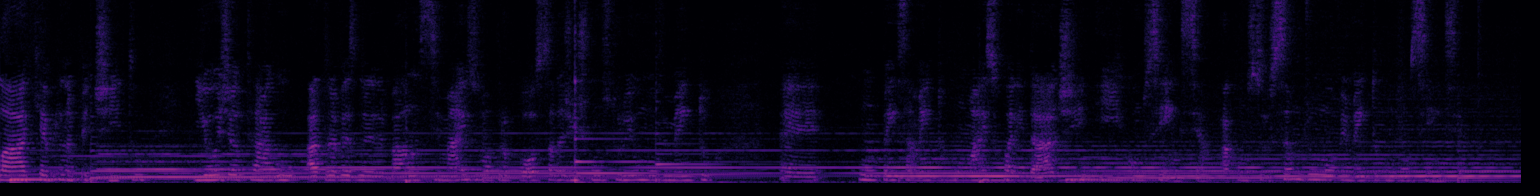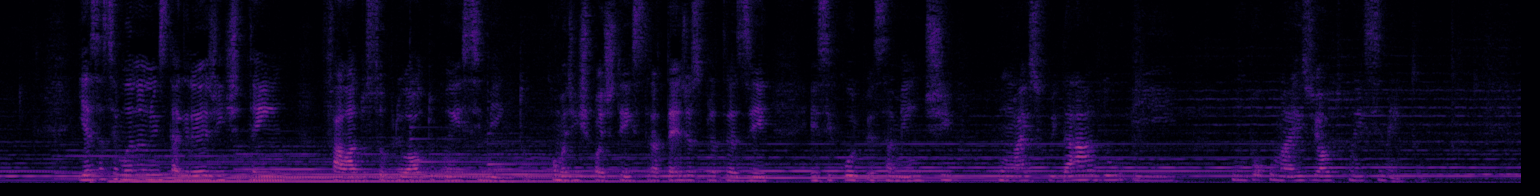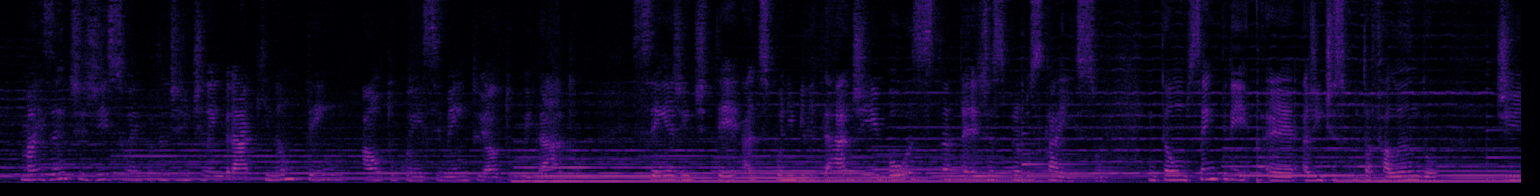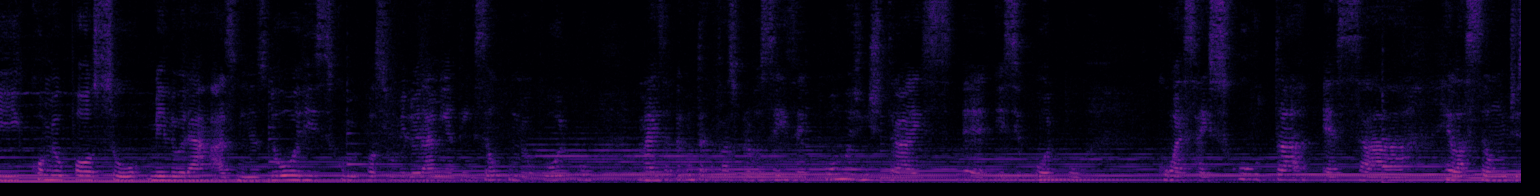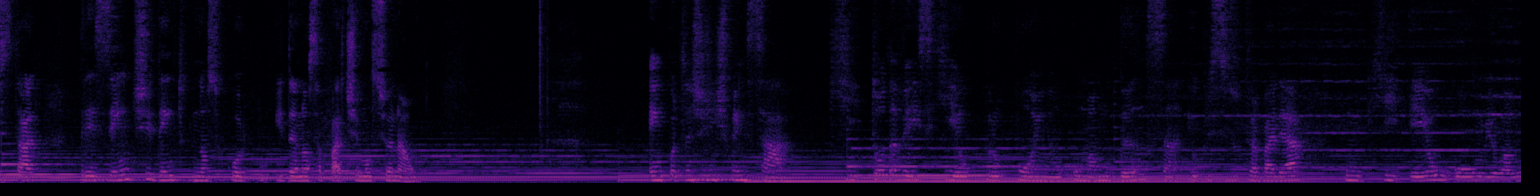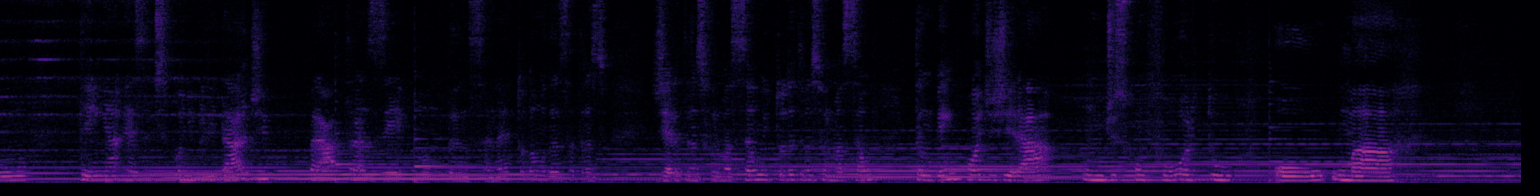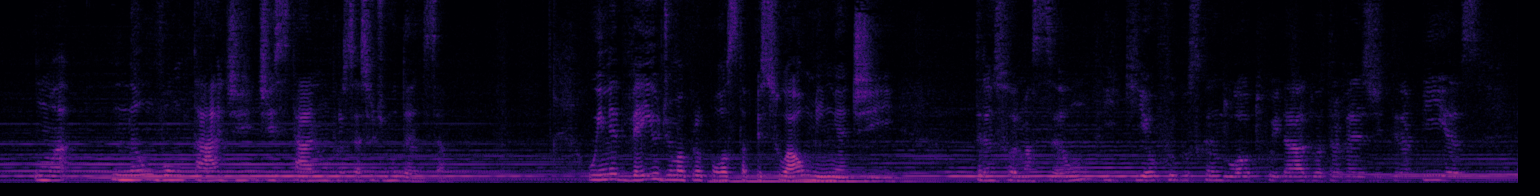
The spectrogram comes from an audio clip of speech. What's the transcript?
Olá, aqui é Bruna Petito e hoje eu trago, através do Balance, mais uma proposta da gente construir um movimento é, com um pensamento com mais qualidade e consciência. A construção de um movimento com consciência. E essa semana no Instagram a gente tem falado sobre o autoconhecimento, como a gente pode ter estratégias para trazer esse corpo e essa mente com mais cuidado e um pouco mais de autoconhecimento. Mas antes disso, é importante a gente lembrar que não tem autoconhecimento e autocuidado sem a gente ter a disponibilidade e boas estratégias para buscar isso. Então, sempre é, a gente escuta falando de como eu posso melhorar as minhas dores, como eu posso melhorar a minha atenção com o meu corpo, mas a pergunta que eu faço para vocês é como a gente traz é, esse corpo com essa escuta, essa relação de estar presente dentro do nosso corpo e da nossa parte emocional. É importante a gente pensar que toda vez que eu proponho uma mudança, eu preciso trabalhar com que eu ou o meu aluno tenha essa disponibilidade para trazer uma mudança, né? Toda mudança trans gera transformação e toda transformação também pode gerar um desconforto ou uma uma não vontade de estar num processo de mudança. O Inner veio de uma proposta pessoal minha de transformação e que eu fui buscando o autocuidado através de terapias,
